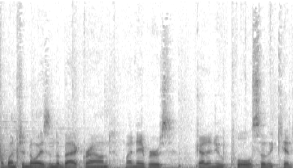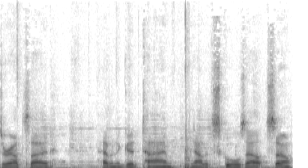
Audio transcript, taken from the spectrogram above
a bunch of noise in the background. My neighbors got a new pool, so the kids are outside having a good time now that school's out. So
